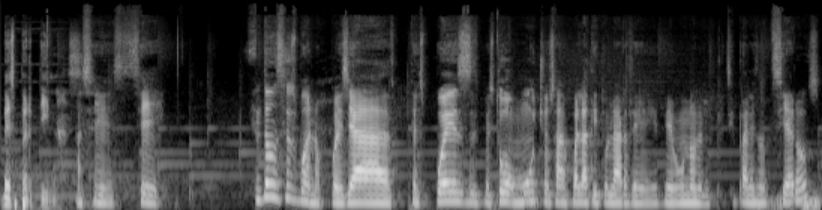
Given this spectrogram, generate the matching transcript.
vespertinas. Así es, sí. Entonces, bueno, pues ya después estuvo mucho, o sea, fue la titular de, uno de los principales noticieros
